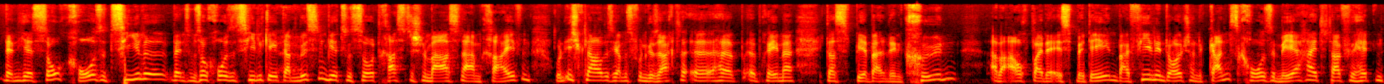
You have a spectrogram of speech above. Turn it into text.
wenn hier so große Ziele, wenn es um so große Ziele geht, dann müssen wir zu so drastischen Maßnahmen greifen. Und ich glaube, Sie haben es vorhin gesagt, äh, Herr Bremer, dass wir bei den Grünen aber auch bei der SPD und bei vielen in Deutschland eine ganz große Mehrheit dafür hätten.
